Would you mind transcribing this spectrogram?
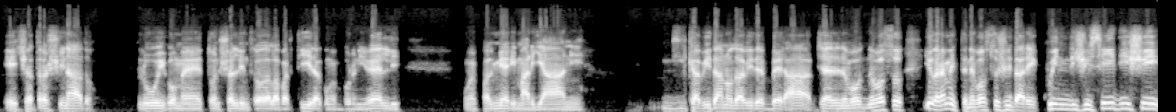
e ci ha trascinato. Lui come Toncelli entrato dalla partita, come Bornivelli, come Palmieri Mariani, il capitano Davide Berardi. Cioè, ne posso, io veramente ne posso citare 15-16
